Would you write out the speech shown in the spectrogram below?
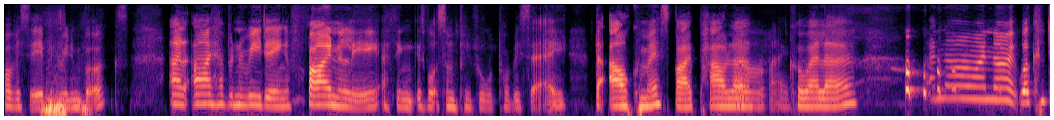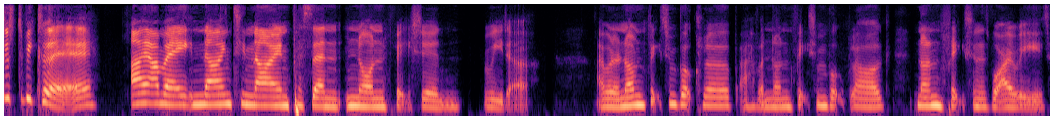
Obviously, I've been reading books. And I have been reading, finally, I think is what some people would probably say, The Alchemist by Paulo oh Coelho. I know, I know. Well, can, just to be clear, I am a 99% non fiction reader. I run a non fiction book club, I have a non fiction book blog. Non fiction is what I read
